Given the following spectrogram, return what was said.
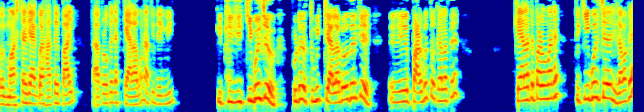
ওই মাস্টারকে একবার হাতে পাই, তারপর ওকে যা খেলাবো না, তুই দেখবি। কি কি, কি- বলছো? ফুটোদা তুমি খেলাবে ওদেরকে? পারবে তো খেলাতে? খেলাতে পারো মানে? তুই কি চাইছিস আমাকে?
